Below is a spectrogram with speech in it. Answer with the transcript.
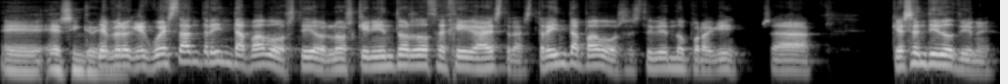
Eh, es increíble. Pero que cuestan 30 pavos, tío. Los 512 gigas extras. 30 pavos estoy viendo por aquí. O sea, ¿qué sentido tiene?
